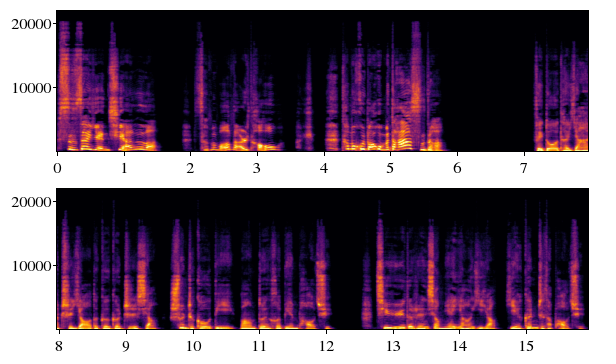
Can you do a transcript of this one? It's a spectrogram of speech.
死在眼前了，咱们往哪儿逃啊？哎呀，他们会把我们打死的。费多特牙齿咬得咯咯直响，顺着沟底往顿河边跑去。其余的人像绵羊一样也跟着他跑去，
